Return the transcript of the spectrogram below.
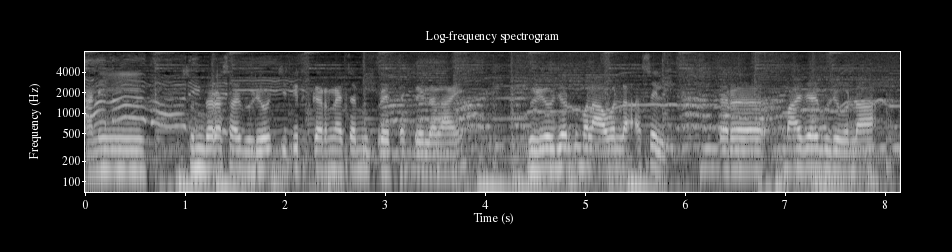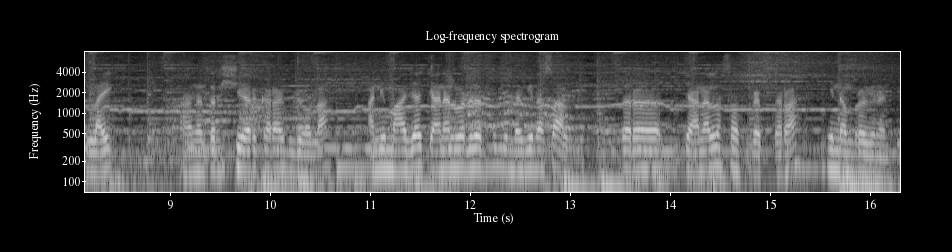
आणि सुंदर असा. व्हिडिओ चित्रित करण्याचा मी प्रयत्न केलेला आहे. व्हिडिओ जर तुम्हाला आवडला असेल तर माझ्या व्हिडिओला लाईक नंतर शेअर करा व्हिडिओला. आणि माझ्या चॅनलवर जर तुम्ही नवीन असाल तर uh, चॅनलला सबस्क्राईब करा. ही नम्र विनंती.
